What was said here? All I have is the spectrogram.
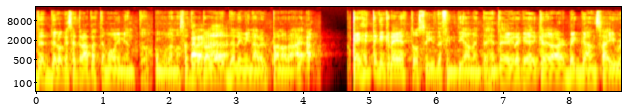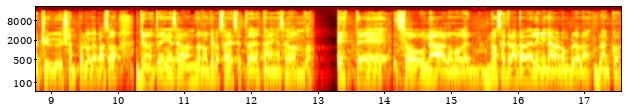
de, de lo que se trata este movimiento. Como que no se trata de, de eliminar el panorama. Hay- hay- que hay gente que cree esto, sí, definitivamente. Hay gente que cree que, debe haber venganza y retribution por lo que pasó. Yo no estoy en ese bando, no quiero saber si ustedes están en ese bando. Este, so, nada, como que no se trata de eliminar al hombre blan- blanco.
